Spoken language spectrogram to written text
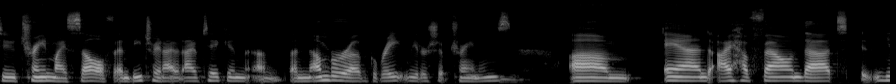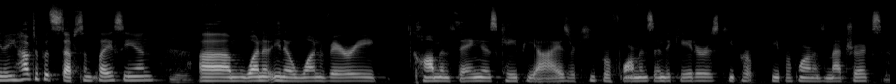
to train myself and be trained. I, have taken a, a, number of great leadership trainings. Mm. Um, and I have found that, you know, you have to put steps in place, Ian. Yeah. Um, one, you know, one very common thing is KPIs or key performance indicators, key, per, key performance metrics, mm.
